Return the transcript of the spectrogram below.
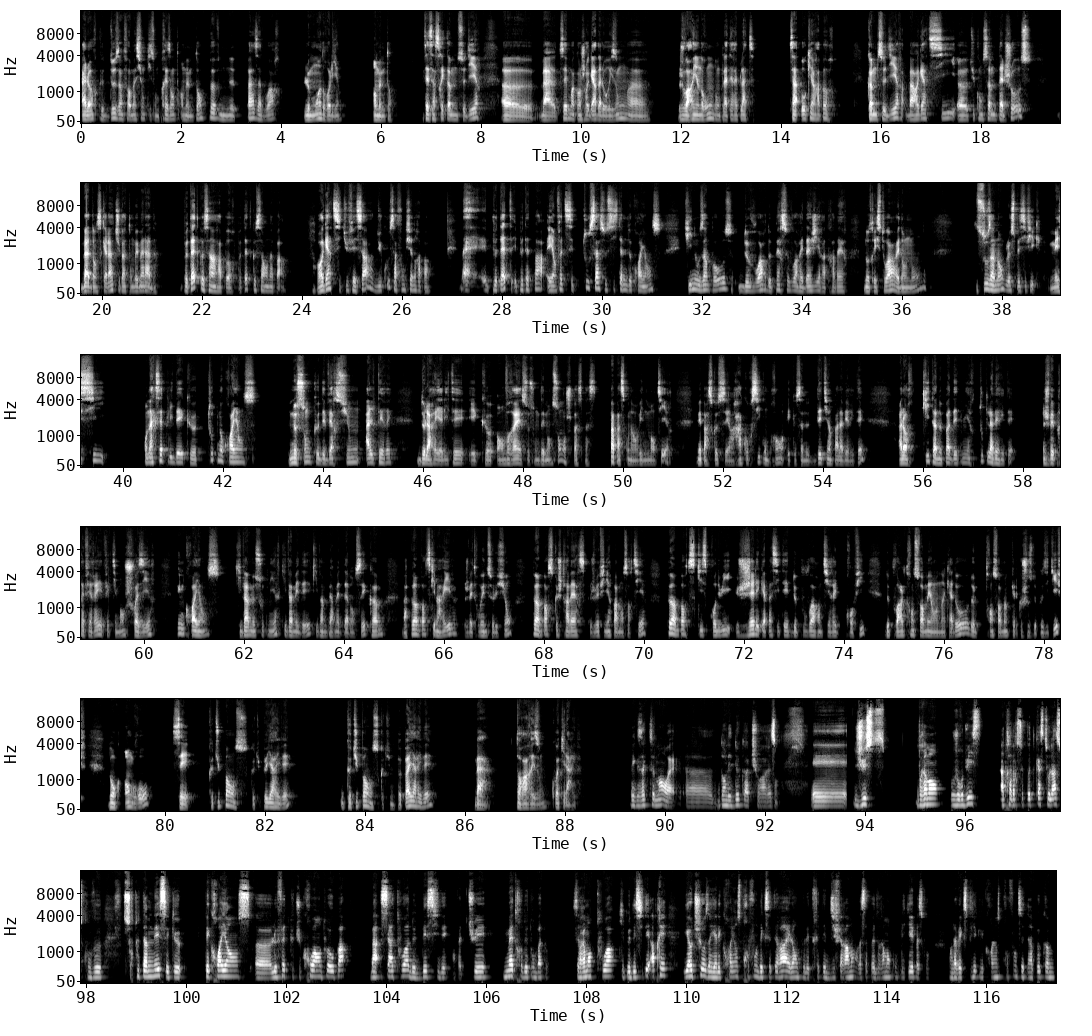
alors que deux informations qui sont présentes en même temps peuvent ne pas avoir le moindre lien en même temps. Tu sais, ça serait comme se dire, euh, bah, tu sais, moi quand je regarde à l'horizon, euh, je vois rien de rond, donc la Terre est plate. Ça n'a aucun rapport. Comme se dire, bah regarde, si euh, tu consommes telle chose, bah dans ce cas-là, tu vas tomber malade. Peut-être que ça a un rapport, peut-être que ça en a pas. Regarde, si tu fais ça, du coup, ça fonctionnera pas. Ben, peut-être et peut-être pas. Et en fait, c'est tout ça, ce système de croyance, qui nous impose de voir, de percevoir et d'agir à travers notre histoire et dans le monde sous un angle spécifique. Mais si on accepte l'idée que toutes nos croyances ne sont que des versions altérées de la réalité et que en vrai ce sont des mensonges, pas, pas parce qu'on a envie de mentir, mais parce que c'est un raccourci qu'on prend et que ça ne détient pas la vérité. Alors, quitte à ne pas détenir toute la vérité, je vais préférer effectivement choisir une croyance qui va me soutenir, qui va m'aider, qui va me permettre d'avancer, comme bah, peu importe ce qui m'arrive, je vais trouver une solution, peu importe ce que je traverse, je vais finir par m'en sortir, peu importe ce qui se produit, j'ai les capacités de pouvoir en tirer profit, de pouvoir le transformer en un cadeau, de le transformer en quelque chose de positif. Donc, en gros, c'est que tu penses que tu peux y arriver, ou que tu penses que tu ne peux pas y arriver, bah, t'auras raison, quoi qu'il arrive. Exactement, ouais. Euh, dans les deux cas, tu auras raison. Et juste, vraiment, aujourd'hui, à travers ce podcast-là, ce qu'on veut surtout t'amener, c'est que tes croyances, euh, le fait que tu crois en toi ou pas, bah, c'est à toi de décider. En fait, tu es maître de ton bateau. C'est vraiment toi qui peux décider. Après, il y a autre chose, hein, il y a les croyances profondes, etc. Et là, on peut les traiter différemment. Là, ça peut être vraiment compliqué parce qu'on avait expliqué que les croyances profondes, c'était un peu comme,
